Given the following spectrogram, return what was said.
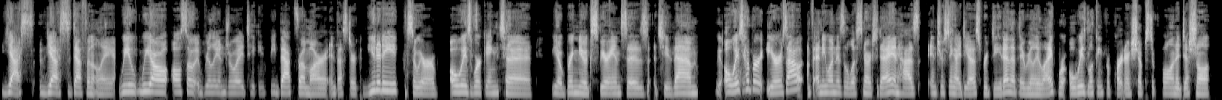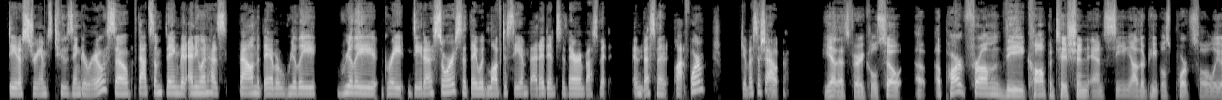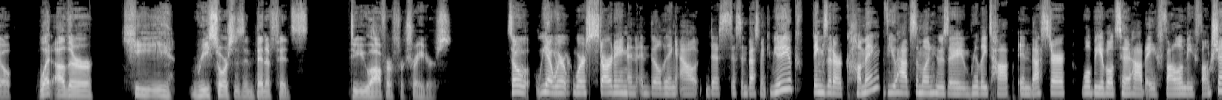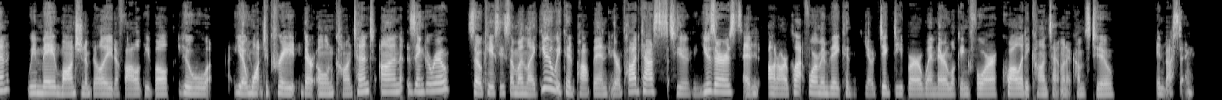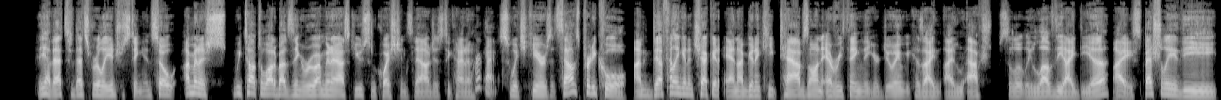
Yes, yes, definitely. We we are also really enjoy taking feedback from our investor community. So we are always working to, you know, bring new experiences to them. We always have our ears out. If anyone is a listener today and has interesting ideas for data that they really like, we're always looking for partnerships to pull in additional data streams to Zingeroo. So if that's something that anyone has found that they have a really, really great data source that they would love to see embedded into their investment investment platform, give us a shout. Yeah, that's very cool. So uh, apart from the competition and seeing other people's portfolio, what other key resources and benefits do you offer for traders? So yeah, we're we're starting and, and building out this this investment community, things that are coming. If you have someone who's a really top investor, we'll be able to have a follow me function. We may launch an ability to follow people who, you know, want to create their own content on Zingeroo. So Casey, someone like you, we could pop in your podcasts to the users and on our platform and they could, you know, dig deeper when they're looking for quality content when it comes to investing. Yeah, that's that's really interesting. And so I'm gonna sh- we talked a lot about Zingeroo. I'm gonna ask you some questions now, just to kind of switch gears. It sounds pretty cool. I'm definitely gonna check it, and I'm gonna keep tabs on everything that you're doing because I I absolutely love the idea. I especially the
